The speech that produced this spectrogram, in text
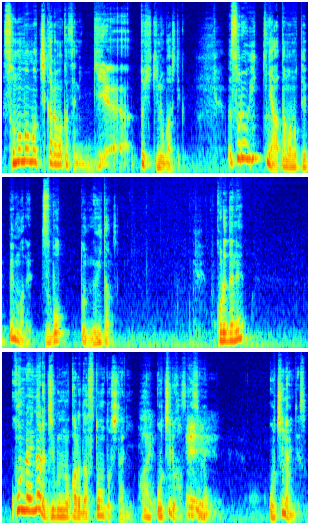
そのまま力任せにギューッと引き伸ばしていく。それを一気に頭のてっぺんまでズボッと抜いたんです。これでね本来なら自分の体ストンと下にはい。落ちるはずですよね、え。落ちないんです。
